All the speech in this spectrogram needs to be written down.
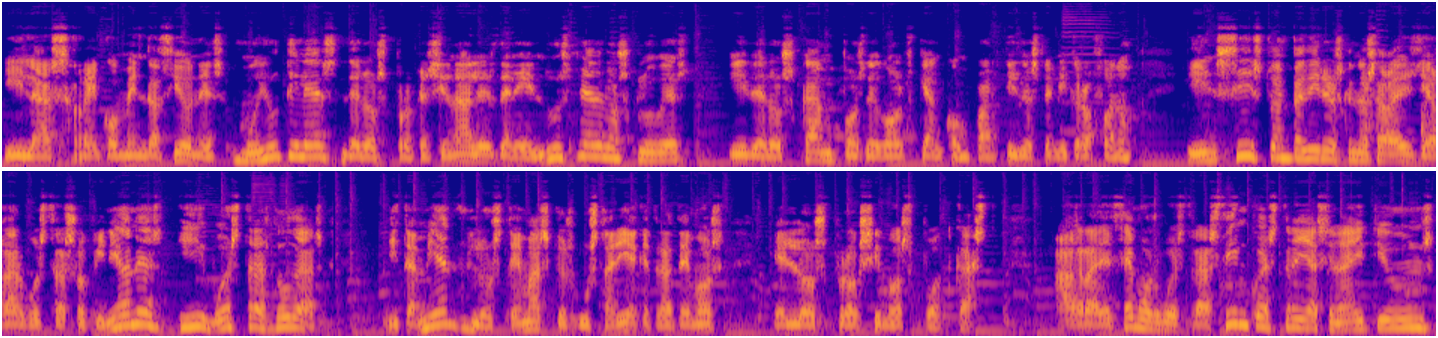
y las recomendaciones muy útiles de los profesionales de la industria de los clubes y de los campos de golf que han compartido este micrófono. Insisto en pediros que nos hagáis llegar vuestras opiniones y vuestras dudas y también los temas que os gustaría que tratemos en los próximos podcasts. Agradecemos vuestras 5 estrellas en iTunes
